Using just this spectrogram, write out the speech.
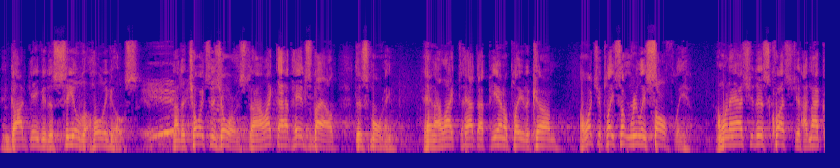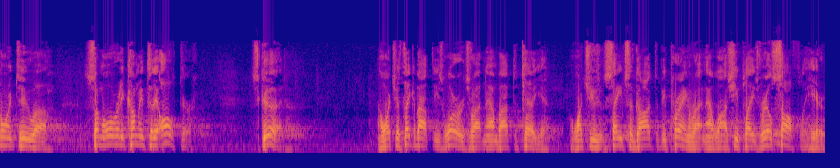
And God gave you the seal of the Holy Ghost. Now the choice is yours. Now I like to have heads bowed this morning. And I like to have that piano player to come. I want you to play something really softly. I want to ask you this question. I'm not going to, uh, some are already coming to the altar. It's good. I want you to think about these words right now I'm about to tell you. I want you, saints of God, to be praying right now while she plays real softly here.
